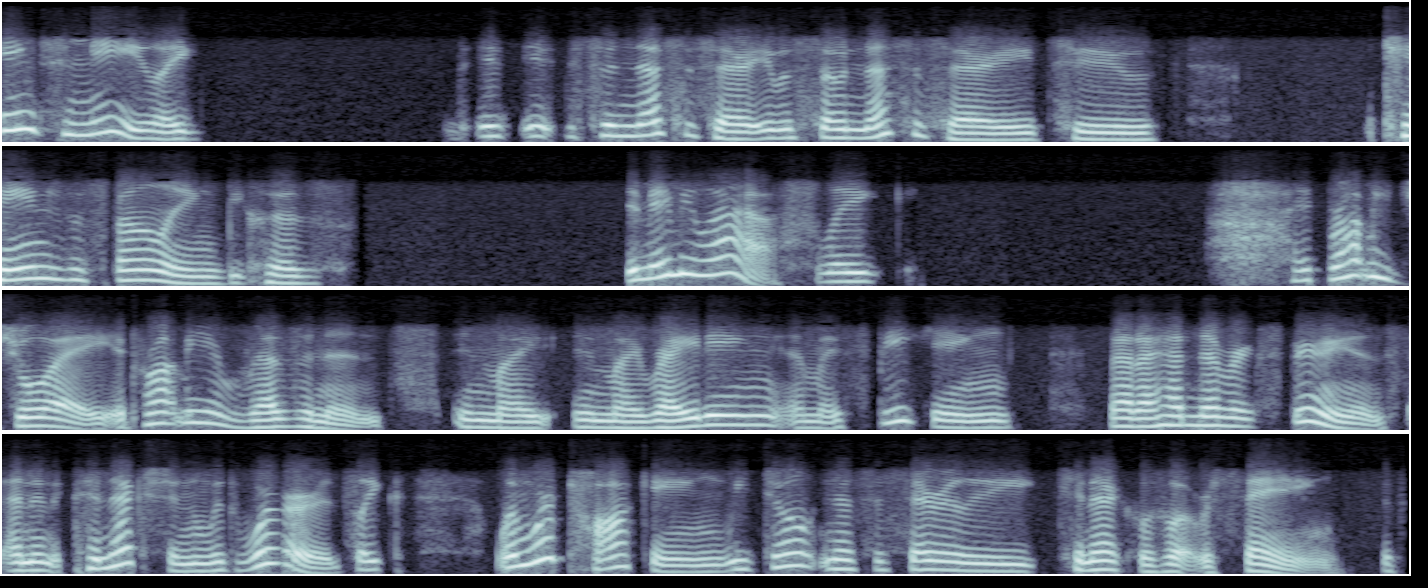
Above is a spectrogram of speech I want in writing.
seemed to me like it it's a necessary it was so necessary to change the spelling because it made me laugh. Like it brought me joy. It brought me a resonance in my in my writing and my speaking that i had never experienced and in a connection with words. Like when we're talking we don't necessarily connect with what we're saying. It's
